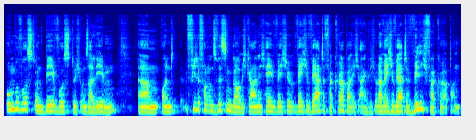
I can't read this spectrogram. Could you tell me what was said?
unbewusst und bewusst durch unser Leben. Ähm, und viele von uns wissen, glaube ich, gar nicht, hey, welche, welche Werte verkörper ich eigentlich oder welche Werte will ich verkörpern?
